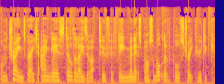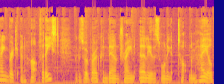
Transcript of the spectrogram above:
On the trains, Greater Anglia, still delays of up to 15 minutes possible. Liverpool Street through to Cambridge and Hertford East because of a broken down train earlier this morning at Tottenham Hale.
